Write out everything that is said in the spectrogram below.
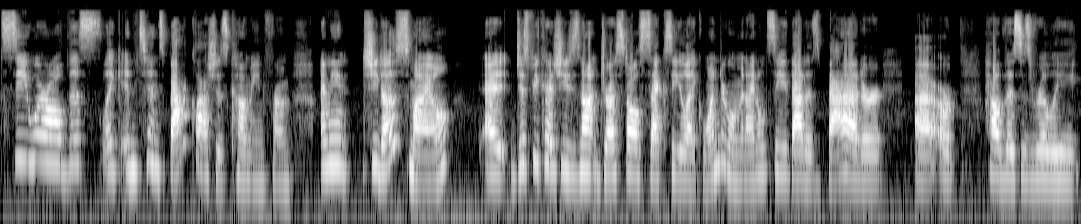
see where all this, like, intense backlash is coming from. I mean, she does smile. Just because she's not dressed all sexy like Wonder Woman, I don't see that as bad or uh, or how this is really.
